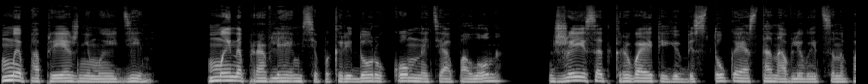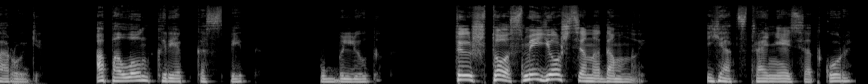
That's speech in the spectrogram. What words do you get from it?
мы по-прежнему едины. Мы направляемся по коридору к комнате Аполлона. Джейс открывает ее без стука и останавливается на пороге. Аполлон крепко спит. Ублюдок. «Ты что, смеешься надо мной?» Я отстраняюсь от коры,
